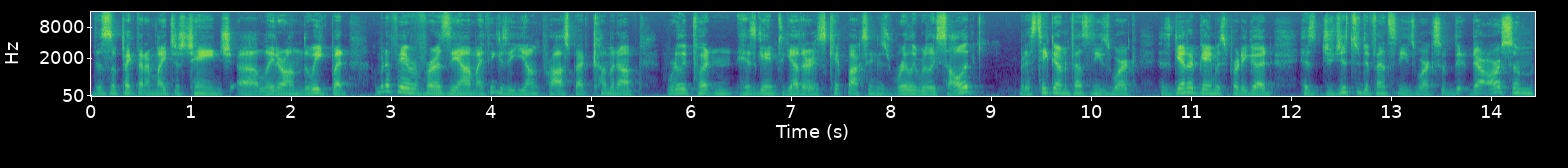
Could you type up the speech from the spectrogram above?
This is a pick that I might just change uh, later on in the week, but I'm going to favor Fares Ziam. I think he's a young prospect coming up, really putting his game together. His kickboxing is really, really solid but his takedown defense needs work. His get up game is pretty good. His jiu-jitsu defense needs work. So th- there are some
